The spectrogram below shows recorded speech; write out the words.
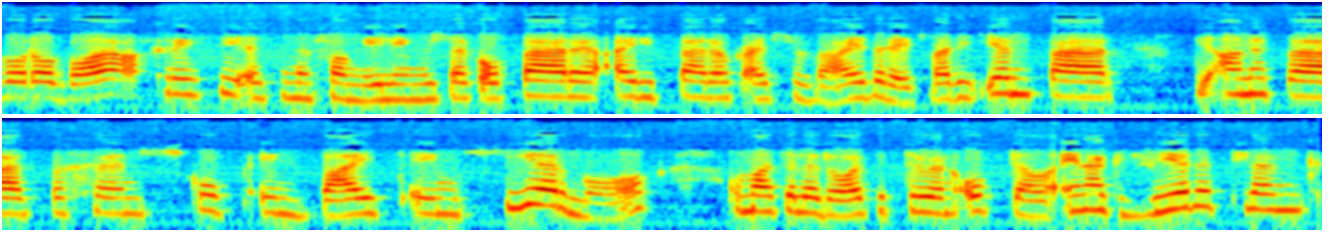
waar daar baie aggressie is in 'n familie, moes ek al perde uit die paddock uit verwyder het, wat die een perd die ander perd begin skop en byt en seermaak omdat hulle daai patroon optel. En ek weet dit klink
